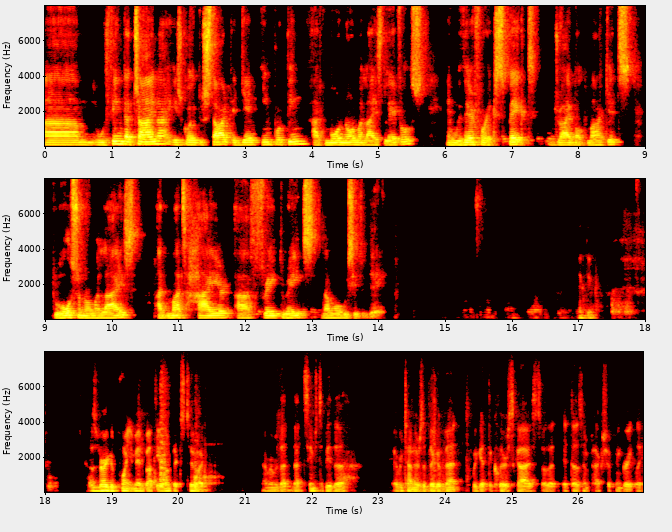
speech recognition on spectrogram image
um, we think that China is going to start again importing at more normalized levels, and we therefore expect dry bulk markets to also normalize at much higher uh, freight rates than what we see today. Thank you. That was a very good point you made about the Olympics too. I, I remember that that seems to be the every time there's a big event, we get the clear skies, so that it does impact shipping greatly.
